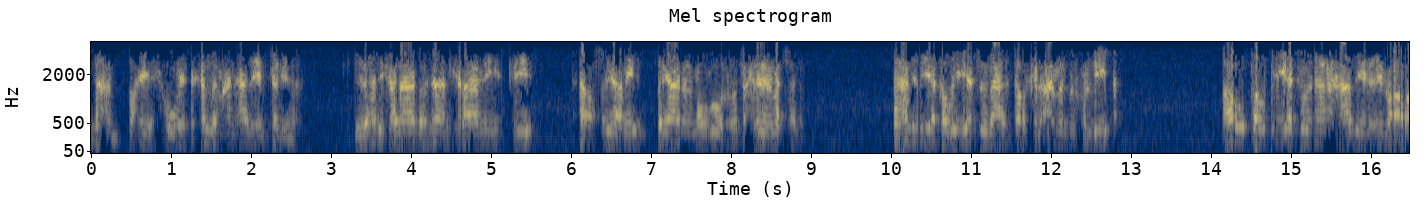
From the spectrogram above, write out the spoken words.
نعم صحيح. هو يتكلم عن هذه الكلمة. لذلك أنا بدأت كلامي في يعني بيان الموضوع وتحرير المسألة. فهل هي قضيتنا ترك العمل بالكلية أو قضيتنا هذه العبارة؟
